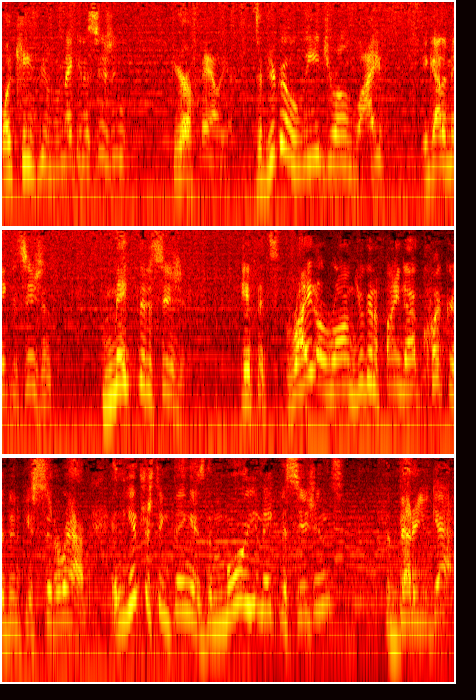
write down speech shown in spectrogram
What keeps people from making a decision? You're a failure. So if you're going to lead your own life, you got to make decisions. Make the decision. If it's right or wrong, you're going to find out quicker than if you sit around. And the interesting thing is the more you make decisions, the better you get.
